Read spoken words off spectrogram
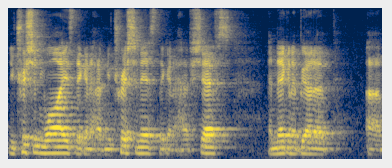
Nutrition-wise, they're going to have nutritionists, they're going to have chefs, and they're going to be able to um,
